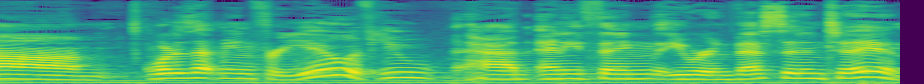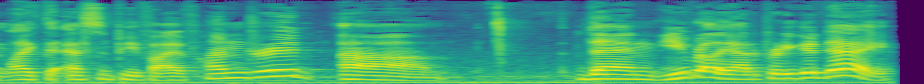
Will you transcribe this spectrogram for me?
Um, what does that mean for you? If you had anything that you were invested in today, and like the S and P 500, um, then you probably had a pretty good day.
